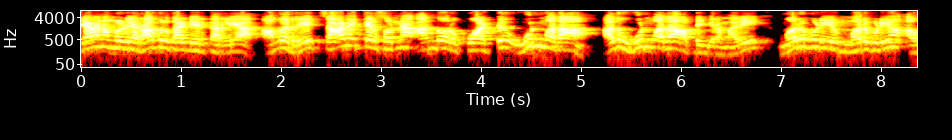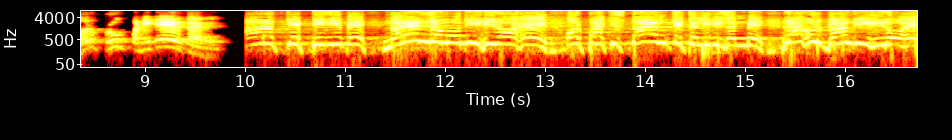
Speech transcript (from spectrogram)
ஏன்னா நம்மளுடைய ராகுல் காந்தி இருக்கார் இல்லையா அவரு சாணக்கியர் சொன்ன அந்த ஒரு குவாட்டு உண்மைதான் அது உண்மைதான் அப்படிங்கிற மாதிரி மறுபடியும் மறுபடியும் அவர் ப்ரூவ் பண்ணிட்டே இருக்காரு भारत के टीवी पे नरेंद्र मोदी हीरो है और पाकिस्तान के टेलीविजन में राहुल गांधी हीरो है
